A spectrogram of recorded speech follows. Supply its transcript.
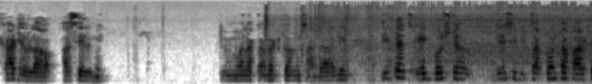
का ठेवला असेल मी? तुम्ही मला कमेंट करून सांगा. आणि तिथेच एक गोष्ट जेसीबीचा कोणता पार्ट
